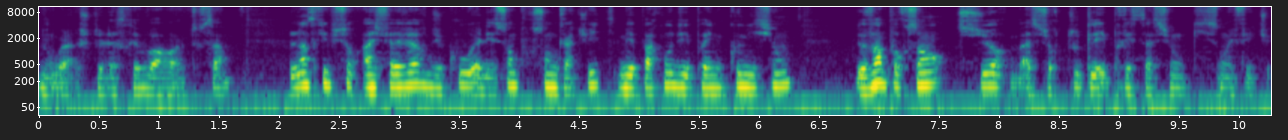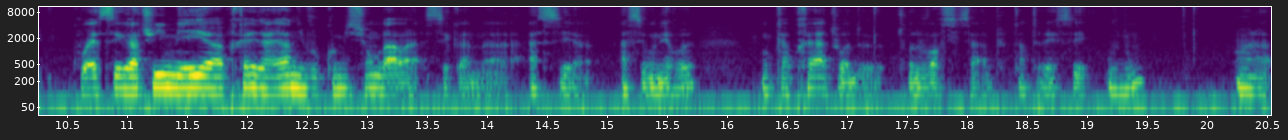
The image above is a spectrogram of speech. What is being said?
donc voilà, je te laisserai voir euh, tout ça. L'inscription iFavor, du coup, elle est 100% gratuite, mais par contre, il prend une commission de 20% sur, bah, sur toutes les prestations qui sont effectuées ouais, c'est gratuit, mais après, derrière, niveau commission, bah voilà, c'est quand même assez, onéreux. Donc après, à toi de voir si ça peut t'intéresser ou non. Voilà,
